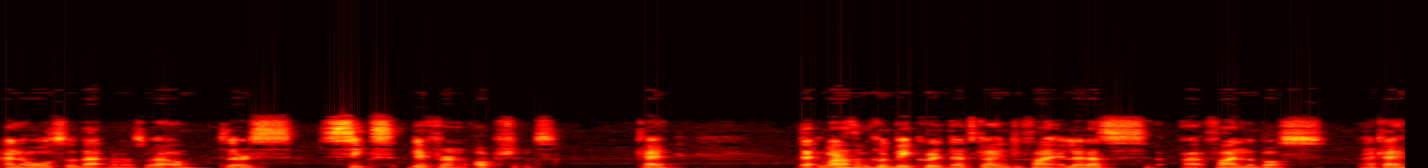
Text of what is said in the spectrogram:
and also that one as well. So there's six different options. Okay, that one of them could be crit. That's going to find let us uh, find the boss. Okay,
